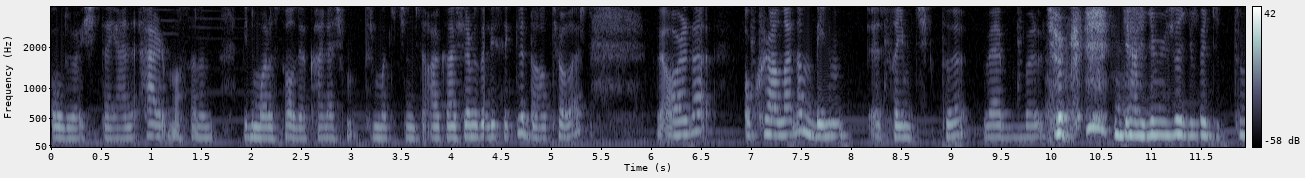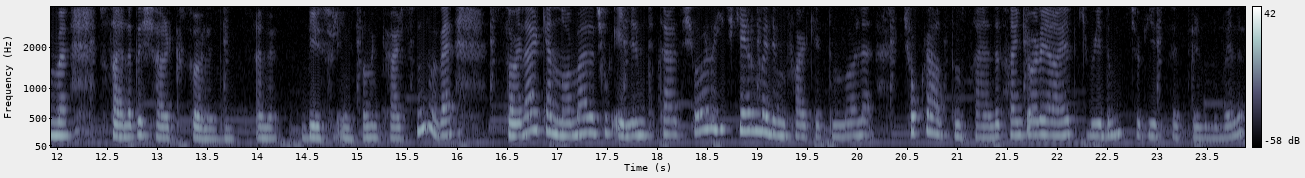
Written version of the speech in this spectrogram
oluyor işte yani her masanın bir numarası oluyor kaynaştırmak için bizi arkadaşlarımızla listek bile dağıtıyorlar. Ve orada o kurallardan benim e, sayım çıktı ve böyle çok gergin bir şekilde gittim ve sahnede şarkı söyledim. Hani bir sürü insanın karşısında ve söylerken normalde çok ellerim titrerdi. Şu arada hiç gerilmediğimi fark ettim. Böyle çok rahattım sahnede. Sanki oraya ait gibiydim. Çok iyi hissettirdi bu beni.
